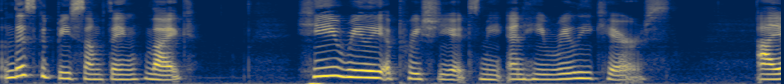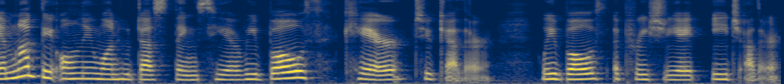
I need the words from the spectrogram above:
And this could be something like he really appreciates me and he really cares. I am not the only one who does things here. We both care together. We both appreciate each other.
